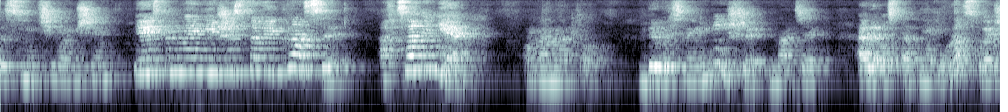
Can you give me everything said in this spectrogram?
zasmuciłem się. Ja jestem najmniejszy z całej klasy, a wcale nie. Ona na to. Byłeś najmniejszy, Maciek, ale ostatnio urosłeś.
